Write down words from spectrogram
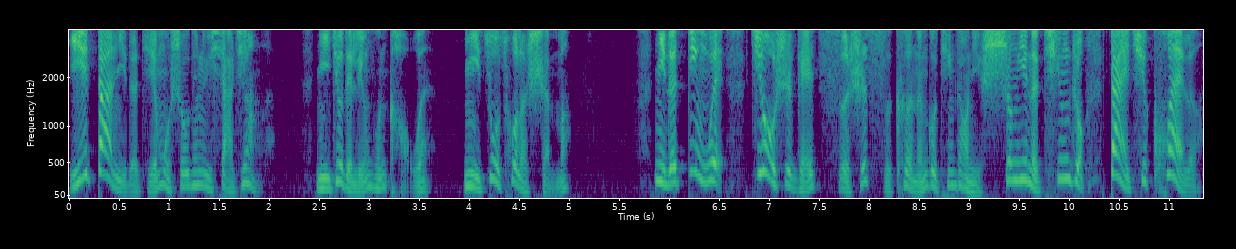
一旦你的节目收听率下降了，你就得灵魂拷问：你做错了什么？你的定位就是给此时此刻能够听到你声音的听众带去快乐。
